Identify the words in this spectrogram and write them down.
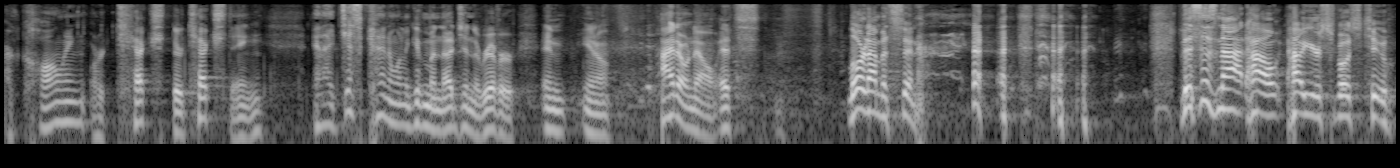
are calling or text, they're texting, and I just kind of want to give him a nudge in the river. And, you know, I don't know. It's, Lord, I'm a sinner. this is not how, how you're supposed to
